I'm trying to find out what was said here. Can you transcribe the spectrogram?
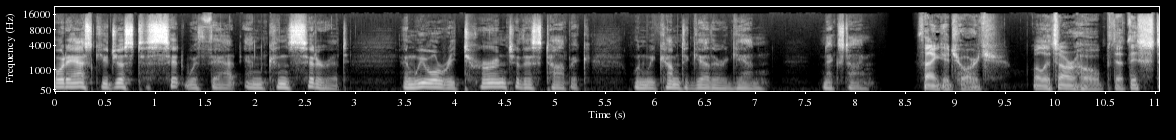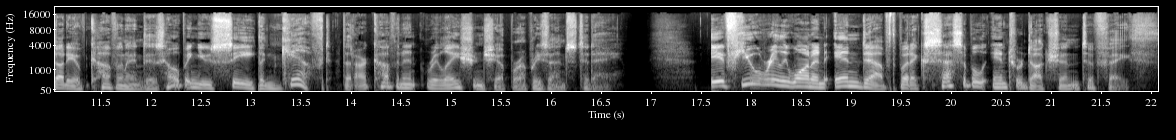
I would ask you just to sit with that and consider it, and we will return to this topic when we come together again next time. Thank you, George. Well, it's our hope that this study of covenant is helping you see the gift that our covenant relationship represents today. If you really want an in depth but accessible introduction to faith,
